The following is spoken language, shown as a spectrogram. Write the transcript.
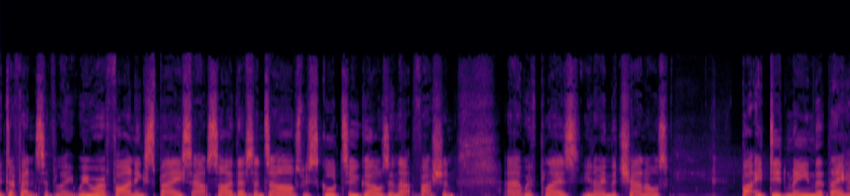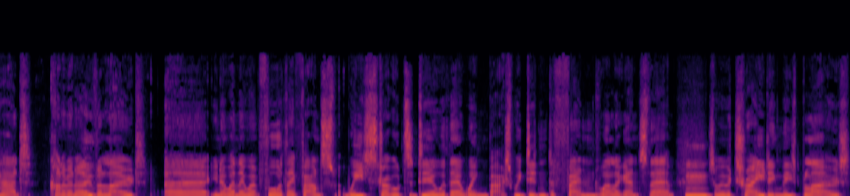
defensively. We were finding space outside their centre halves. We scored two goals in that fashion uh, with players, you know, in the channels. But it did mean that they had kind of an overload. Uh, you know, when they went forward, they found we struggled to deal with their wing backs. We didn't defend well against them, so we were trading these blows.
